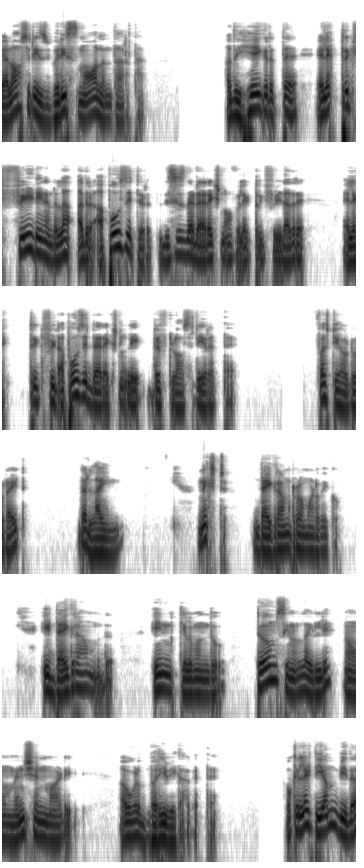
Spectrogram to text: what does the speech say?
velocity is very small ಅಂತ ಅರ್ಥ. ಅದು ಹೇಗಿರುತ್ತೆ? ಎಲೆಕ್ಟ್ರಿಕ್ ಫೀಲ್ಡ್ ಏನದಲ್ಲ, ಅದರ ಅಪೋಸಿಟ್ ಇರುತ್ತೆ. This is the direction of electric field ಆದರೆ ಎಲೆಕ್ಟ್ರಿಕ್ ಫೀಲ್ಡ್ ಅಪೋಸಿಟ್ ಡೈರೆಕ್ಷನಲ್ಲಿ ಡ್ರಿಫ್ಟ್ ವೆಲಾಸಿಟಿ ಇರುತ್ತೆ. First you have to write the line next diagram draw ಮಾಡಬೇಕು. ಈ ಡೈಗ್ರಾಮ್ದು ಇನ್ ಕೆಲವೊಂದು ಟರ್ಮ್ಸ್ ಏನೆಲ್ಲ ಇಲ್ಲಿ ನಾವು ಮೆನ್ಷನ್ ಮಾಡಿ ಅವುಗಳು ಬರೀಬೇಕಾಗತ್ತೆ. Okay let m be the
